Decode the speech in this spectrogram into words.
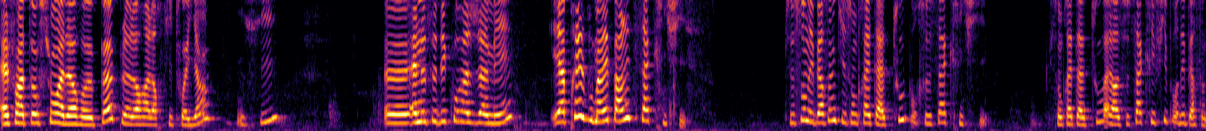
elles font attention à leur euh, peuple, alors à leurs citoyens, ici. Euh, elles ne se découragent jamais. Et après, vous m'avez parlé de sacrifice. Ce sont des personnes qui sont prêtes à tout pour se sacrifier qui sont prêtes à tout. Alors elles se sacrifient pour des personnes.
